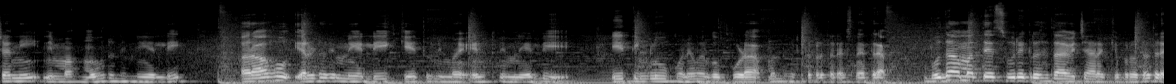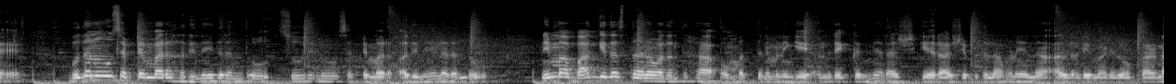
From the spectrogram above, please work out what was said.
ಶನಿ ನಿಮ್ಮ ಮೂರನೇ ಮನೆಯಲ್ಲಿ, ರಾಹು ಎರಡನೇ ಮನೆಯಲ್ಲಿ, ಕೇತು ನಿಮ್ಮ ಎಂಟನೇ ಮನೆಯಲ್ಲಿ ಈ ತಿಂಗಳು ಕೊನೆವರೆಗೂ ಕೂಡ ಮುಂದುವರಿತಾ ಬರ್ತಾರೆ ಸ್ನೇಹಿತರೆ. ಬುಧ ಮತ್ತೆ ಸೂರ್ಯಗ್ರಹದ ವಿಚಾರಕ್ಕೆ ಬರೋದಾದ್ರೆ, ಬುಧನು ಸೆಪ್ಟೆಂಬರ್ ಹದಿನೈದರಂದು, ಸೂರ್ಯನು ಸೆಪ್ಟೆಂಬರ್ ಹದಿನೇಳರಂದು ನಿಮ್ಮ ಭಾಗ್ಯದ ಸ್ಥಾನವಾದಂತಹ ಒಂಬತ್ತನೇ ಮನೆಗೆ, ಅಂದರೆ ಕನ್ಯಾ ರಾಶಿಗೆ ರಾಶಿ ಬದಲಾವಣೆಯನ್ನು ಆಲ್ರೆಡಿ ಮಾಡಿರೋ ಕಾರಣ,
